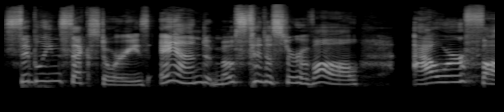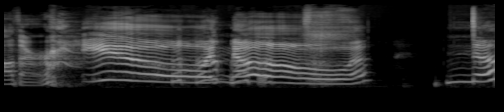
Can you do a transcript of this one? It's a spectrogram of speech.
Sibling Sex Stories, and most sinister of all, Our Father. Ew. No. No.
